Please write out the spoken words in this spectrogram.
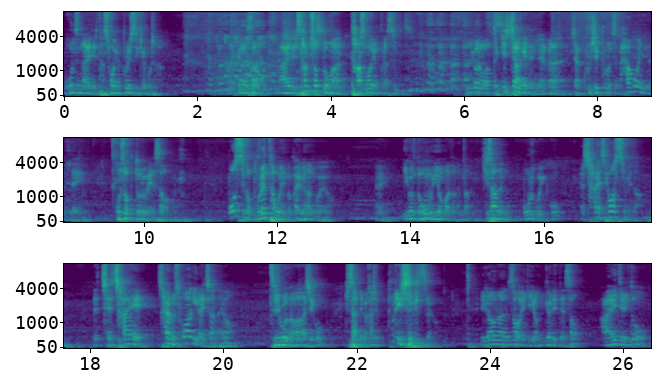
모든 아이들이 다 소화기 뿌릴 수 있게 해보자. 그래서 아이들이 3초 동안 다 소화기 뿌렸습니다. 이걸 어떻게 시작하게 됐냐면 제가 90%를 하고 있는데 고속도로에서 버스가 불에 타고 있는 걸 발견한 거예요. 네, 이건 너무 위험하다. 한다. 기사는 모르고 있고 차를 세웠습니다. 근데 제 차에 차량 소화기가 있잖아요. 들고 나와가지고 기사님을 같이 뿌리기 시작했어요. 이러면서 이게 연결이 돼서 아이들도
